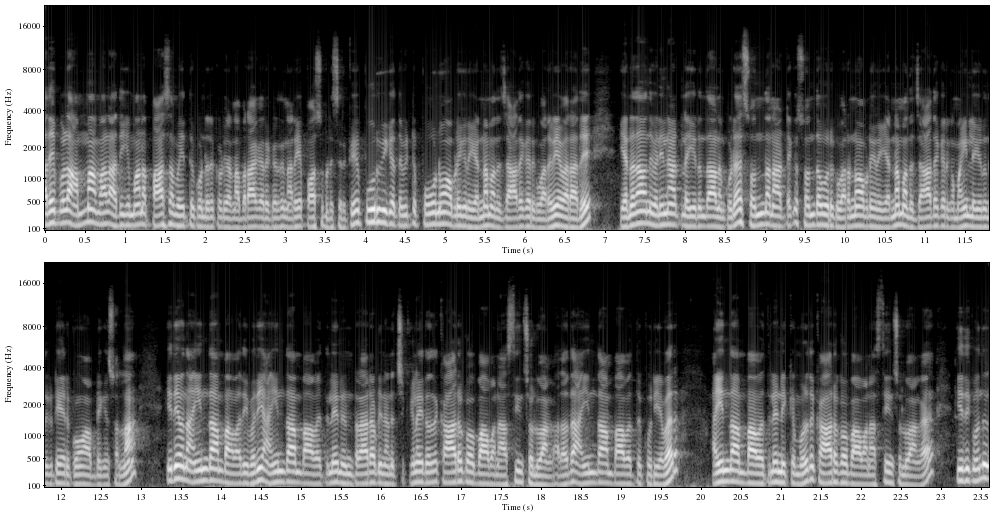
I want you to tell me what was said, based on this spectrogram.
அதே போல் அம்மா மேலே அதிகமான பாசம் வைத்து கொண்டு இருக்கக்கூடிய நபராக இருக்கிறது நிறைய பாசிபிலிட்டிஸ் இருக்குது பூர்வீகத்தை விட்டு போகணும் அப்படிங்கிற எண்ணம் அந்த ஜாதகருக்கு வரவே வராது. என்னதான் வந்து வெளிநாட்டில் இருந்தாலும் கூட சொந்த நாட்டுக்கு சொந்த ஊருக்கு வரணும் அப்படிங்கிற எண்ணம் அந்த ஜாதகருக்கு மைண்டில் இருந்துக்கிட்டே இருக்கும் அப்படிங்க சொல்லலாம். இதே வந்து ஐந்தாம் பாவாதிபதி ஐந்தாம் பாவத்திலே நின்றார் அப்படின்னு நினச்சிக்கலாம் இது வந்து காரகோ பாவனாஸ்தின்னு சொல்லுவாங்க. அதாவது ஐந்தாம் பாவத்துக்குரியவர். ஐந்தாம் பாவத்திலே நிற்கும் பொழுது காரகோ பாவனாஸ்தின்னு சொல்லுவாங்க. இதுக்கு வந்து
